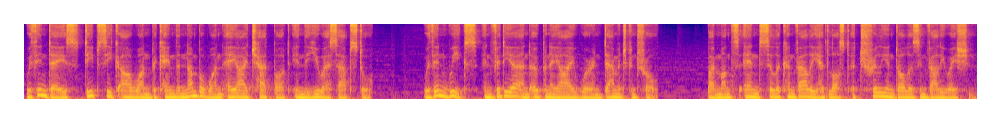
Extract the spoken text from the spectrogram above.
Within days, DeepSeek R1 became the number one AI chatbot in the US App Store. Within weeks, NVIDIA and OpenAI were in damage control. By month's end, Silicon Valley had lost a trillion dollars in valuation.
